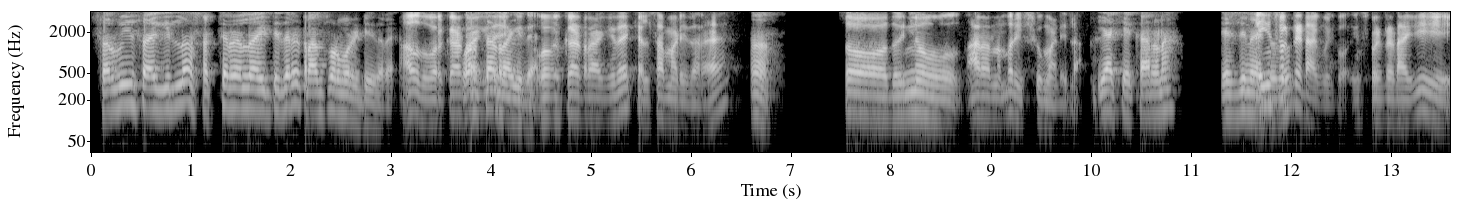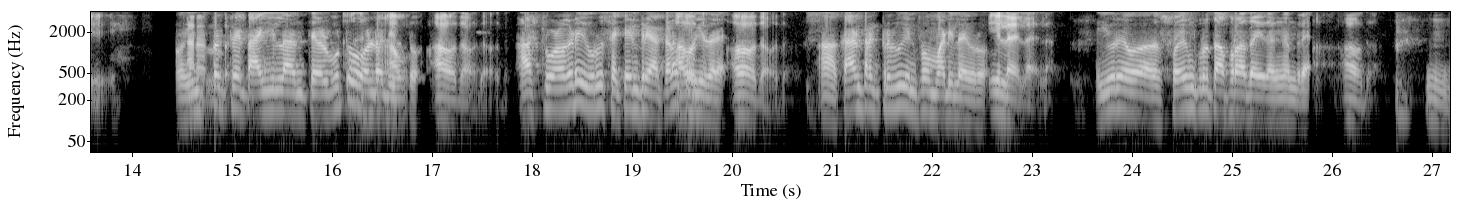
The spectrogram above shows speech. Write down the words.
ಸರ್ವಿಸ್ ಆಗಿಲ್ಲ ಸ್ಟ್ರಕ್ಚರ್ ಎಲ್ಲ ಇಟ್ಟಿದ್ದಾರೆ ಟ್ರಾನ್ಸ್ಫಾರ್ಮರ್ ಇಟ್ಟಿದ್ದಾರೆ. ಹೌದು ವರ್ಕ್ Work order ಆರ್ಡರ್ ಆಗಿದೆ. ಆಗಿದೆ. ವರ್ಕ್ ಆರ್ಡರ್ ಆಗಿದೆ ಕೆಲಸ ಮಾಡಿದ್ದಾರೆ. ಹಾ. ಸೊ ಅದು ಇನ್ನು ಆರ್ ಆರ್ ನಂಬರ್ ಇಶ್ಯೂ ಮಾಡಿಲ್ಲ. ಯಾಕೆ ಕಾರಣ? ಎಷ್ಟು ದಿನ ಆಯ್ತು ಇನ್ಸ್ಪೆಕ್ಟೆಡ್ ಆಗಬೇಕು. ಇನ್ಸ್ಪೆಕ್ಟೆಡ್ ಆಗಿ ಇನ್ಸ್ಪೆಕ್ಟರೇಟ್ ಆಗಿಲ್ಲ ಅಂತ ಹೇಳ್ಬಿಟ್ಟು ಹೋಲ್ಡಲ್ಲಿ ಇತ್ತು ಹೌದೌದೌದು. ಒಳಗಡೆ ಇವರು ಸೆಕೆಂಡ್ರಿ ಹಾಕೊಳಕ್ ಹೋಗಿದ್ದಾರೆ. ಹೌದೌದು. ಹಾ ಕಾಂಟ್ರಾಕ್ಟರ್ಗೂ ಇನ್ಫಾರ್ಮ್ ಮಾಡಿಲ್ಲ ಇವರು. ಇಲ್ಲ ಇಲ್ಲ ಇಲ್ಲ. ಇವರೇ ಸ್ವಯಂಕೃತ ಅಪರಾಧ ಇದೆ ಹಂಗಂದ್ರೆ. ಹೌದು. ಹ್ಮ್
